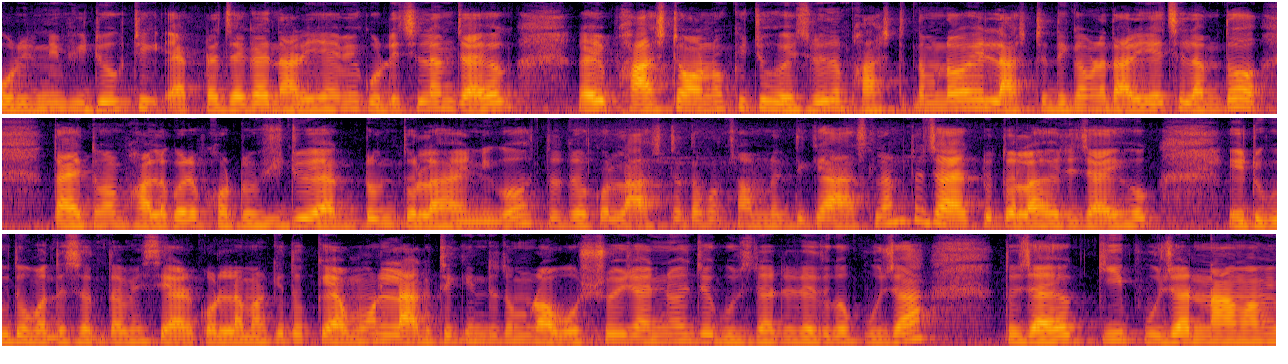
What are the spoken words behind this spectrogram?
করিনি ভিডিও ঠিক একটা জায়গায় দাঁড়িয়ে আমি করেছিলাম। যাই হোক গাই ফার্স্টে অনেক কিছু হয়েছিল, তো ফার্স্টে তো আমরা ওই লাস্টের দিকে আমরা দাঁড়িয়েছিলাম তো, তাই তোমার ভালো করে ফটো ভিডিও একদম তোলা হয়নি গো। তো দেখো লাস্টে তখন সামনের দিকে আসলাম, তো যা একটু তোলা হয়েছে, যাই হোক, এটুকু তোমাদের সাথে আমি শেয়ার করলাম। আর কি, তো কেমন লাগছে কিন্তু তোমরা অবশ্যই জানিও যে গুজরাটের এদিকে পূজা। তো যাই হোক, কী পূজার নাম আমি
